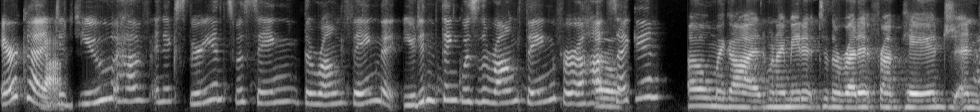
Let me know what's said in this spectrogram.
Erica, Yeah. did you have an experience with saying the wrong thing that you didn't think was the wrong thing for a hot Oh, second? oh my God. When I made it to the Reddit front page and That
